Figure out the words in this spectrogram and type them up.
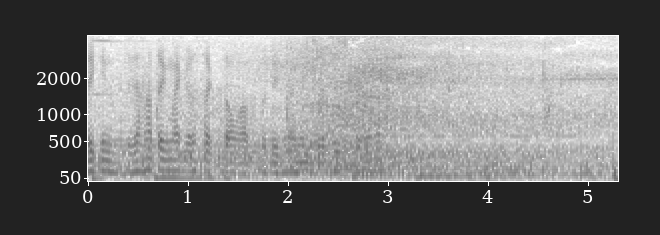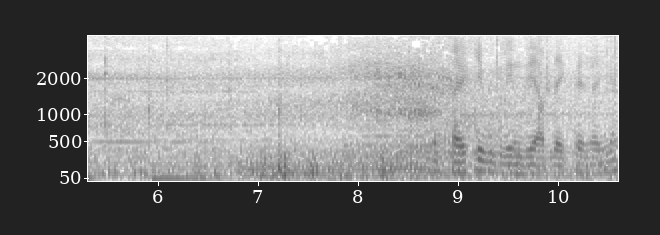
लेकिन जहाँ तक मैं कर सकता हूँ आपको दिखाने की कोशिश करूँगा साइड की भी ग्रीनरी आप देखते जाइए।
